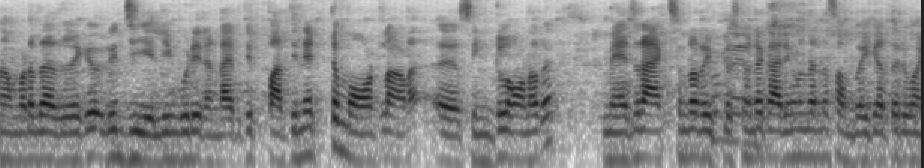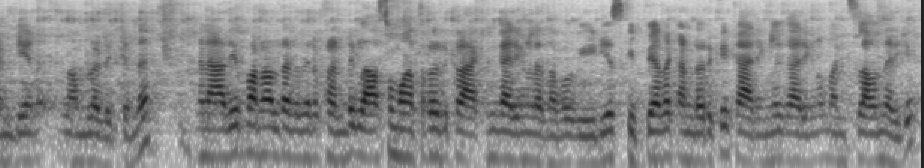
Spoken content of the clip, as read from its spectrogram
നമ്മുടെ അതിലേക്ക് ഒരു ജി എല്ലിയും കൂടി രണ്ടായിരത്തി പതിനെട്ട് മോഡലാണ് സിംഗിൾ ഓണർ മേജർ ആക്സിഡന്റോ റീപ്ലേസ്മെന്റോ കാര്യങ്ങളും തന്നെ സംഭവിക്കാത്ത ഒരു വണ്ടിയാണ് നമ്മൾ എടുക്കുന്നത്. ഞാൻ ആദ്യം പറഞ്ഞാൽ തന്നെ ഇതിന്റെ ഫ്രണ്ട് ഗ്ലാസ് മാത്രം ഒരു ക്രാക്കും കാര്യങ്ങളായിരുന്നു അപ്പോൾ വീഡിയോ സ്കിപ്പ് ചെയ്യാതെ കണ്ടവർക്ക് കാര്യങ്ങൾ കാര്യങ്ങൾ മനസ്സിലാവുന്നതായിരിക്കും.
